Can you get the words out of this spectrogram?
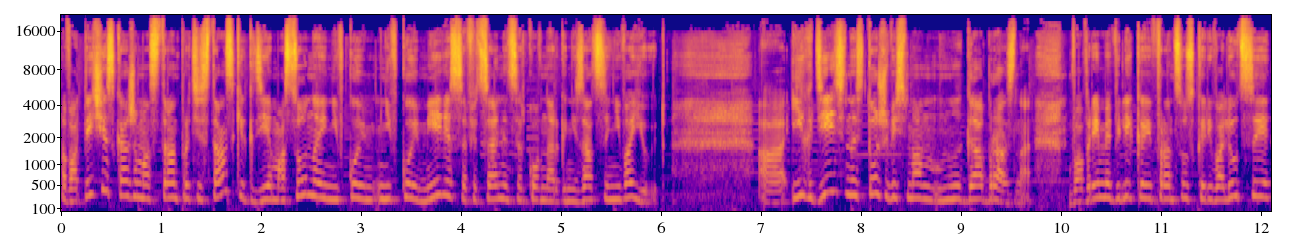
В отличие, скажем, от стран протестантских, где масоны ни в коем, ни в коей мере с официальной церковной организацией не воюют. Их деятельность тоже весьма многообразна. Во время Великой Французской революции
